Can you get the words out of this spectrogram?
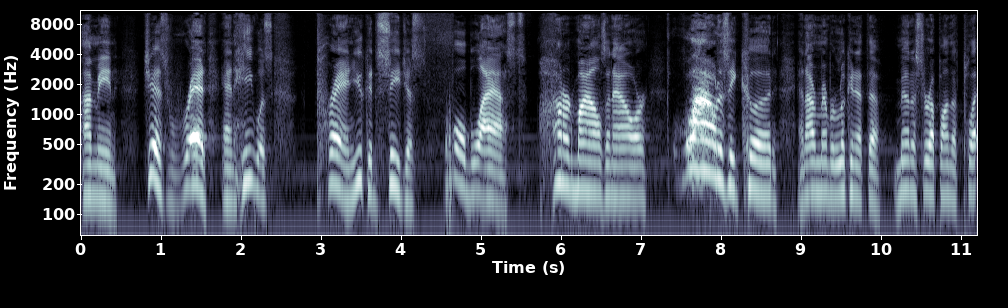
I mean, just red. And he was praying. You could see just full blast, 100 miles an hour, loud as he could. And I remember looking at the minister up on the pl-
